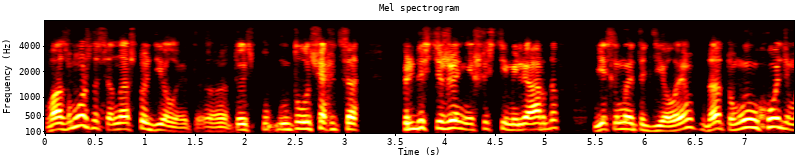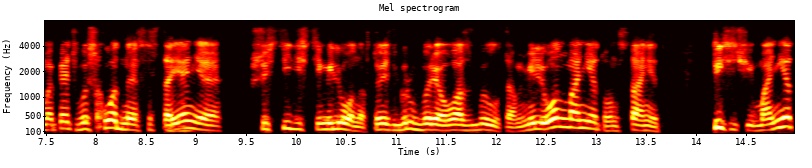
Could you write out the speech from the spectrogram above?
возможность, она что делает? Э, то есть получается при достижении 6 миллиардов если мы это делаем, да, то мы уходим опять в исходное состояние 60 миллионов. То есть, грубо говоря, у вас был там миллион монет, он станет тысячей монет,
